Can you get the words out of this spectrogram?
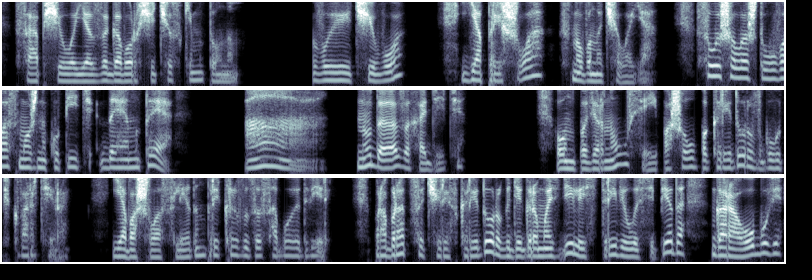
— сообщила я заговорщическим тоном. «Вы чего?» «Я пришла», — снова начала я. «Слышала, что у вас можно купить ДМТ». «А, ну да, заходите». Он повернулся и пошел по коридору вглубь квартиры. Я вошла следом, прикрыв за собой дверь. Пробраться через коридор, где громоздились три велосипеда, гора обуви,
